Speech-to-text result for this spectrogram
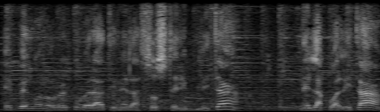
e vengono recuperati nella sostenibilità, nella qualità,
